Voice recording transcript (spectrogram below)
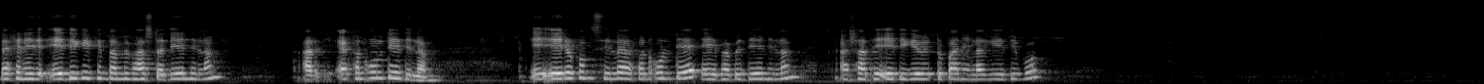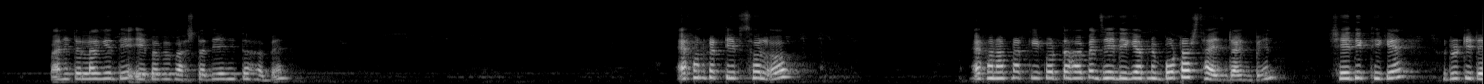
দেখেন এই যে এদিকে কিন্তু আমি ভাঁজটা দিয়ে নিলাম আর এখন উল্টিয়ে দিলাম। এই এইরকম ছিল, এখন উল্টে এইভাবে দিয়ে নিলাম আর সাথে এদিকেও একটু পানি লাগিয়ে দিব। পানিটা লাগিয়ে দিয়ে এইভাবে ভাঁজটা দিয়ে নিতে হবে। এখনকার টিপস হলো, এখন আপনার কি করতে হবে, যেদিকে আপনি বোটার সাইজ রাখবেন, সেই দিক থেকে রুটিটা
